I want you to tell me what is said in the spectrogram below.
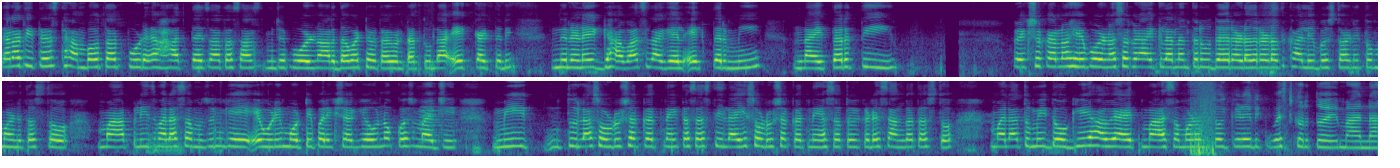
त्याला तिथेच थांबवतात पुढे हात त्याचा तसाच म्हणजे बोलणं अर्धवट ठेवतात. म्हणतात तुला एक काहीतरी निर्णय घ्यावाच लागेल. एक तर मी नाहीतर ती. प्रेक्षकांना हे बोलणं सगळं ऐकल्यानंतर उदय रडत रडत खाली बसतो आणि तो म्हणत असतो मा प्लीज मला समजून घे एवढी मोठी परीक्षा घेऊ नकोस माझी. मी तुला सोडू शकत नाही तसंच तिलाही सोडू शकत नाही असं तो इकडे सांगत असतो. मला तुम्ही दोघी हवे आहेत मा असं म्हणून तो इकडे रिक्वेस्ट करतोय माना.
